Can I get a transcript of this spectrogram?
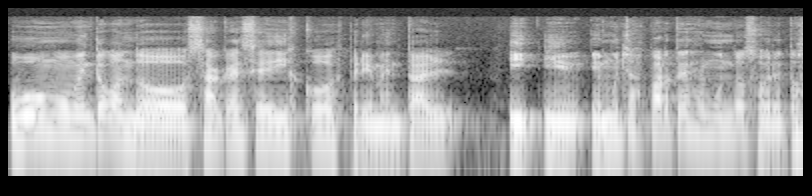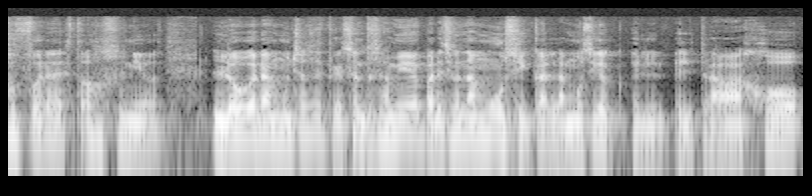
hubo un momento cuando saca ese disco experimental y, en muchas partes del mundo, sobre todo fuera de Estados Unidos, logra muchas expresiones. Entonces a mí me pareció una música, la música, el, trabajo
